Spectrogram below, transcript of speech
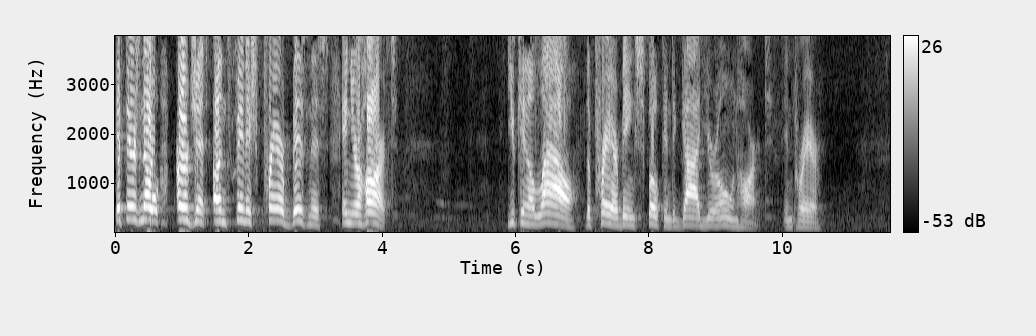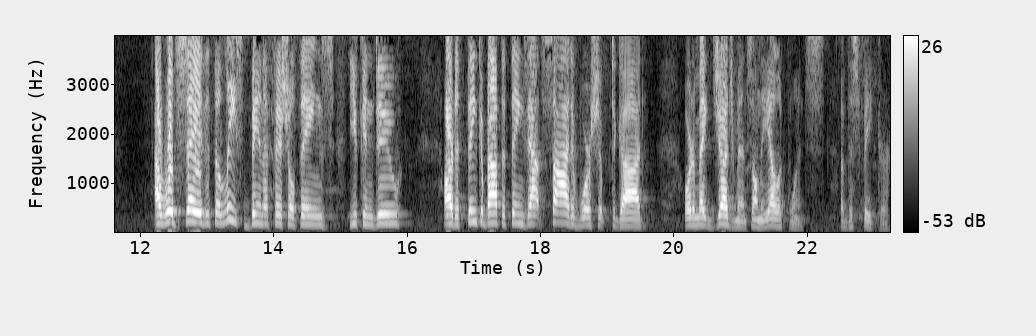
if there's no urgent, unfinished prayer business in your heart, you can allow the prayer being spoken to guide your own heart in prayer. I would say that the least beneficial things you can do are to think about the things outside of worship to God or to make judgments on the eloquence of the speaker.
